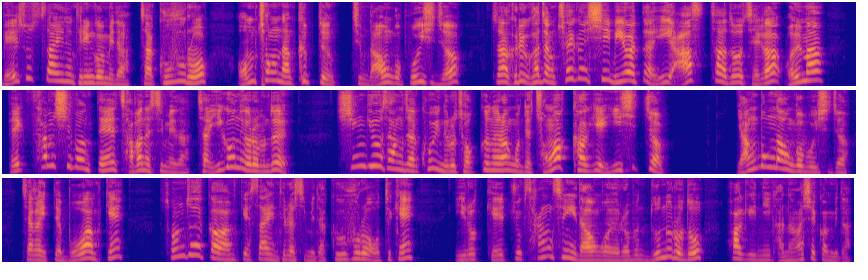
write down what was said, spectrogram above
매수 사인을 드린 겁니다. 자, 그 후로 엄청난 급등 지금 나온 거 보이시죠? 자, 그리고 가장 최근 12월달 이 아스타도 제가 얼마? 130원대에 잡아냈습니다. 자, 이거는 여러분들 신규 상장 코인으로 접근을 한 건데 정확하게 이 시점 양봉 나온 거 보이시죠? 제가 이때 뭐와 함께 손절가와 함께 사인 드렸습니다. 그 후로 어떻게 이렇게 쭉 상승이 나온 거 여러분 눈으로도 확인이 가능하실 겁니다.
